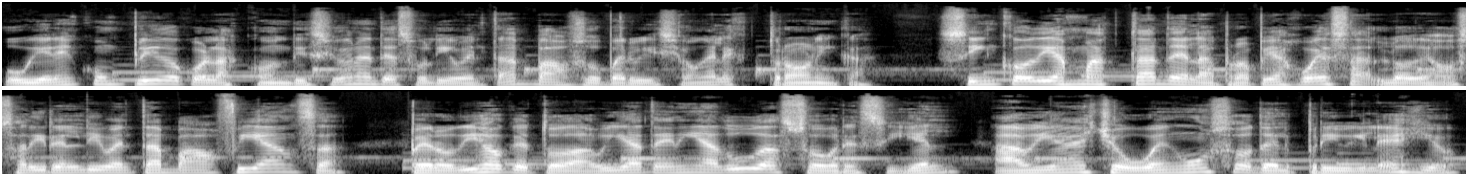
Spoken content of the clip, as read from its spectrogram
hubiera incumplido con las condiciones de su libertad bajo supervisión electrónica. Cinco días más tarde, la propia jueza lo dejó salir en libertad bajo fianza, pero dijo que todavía tenía dudas sobre si él había hecho buen uso del privilegio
